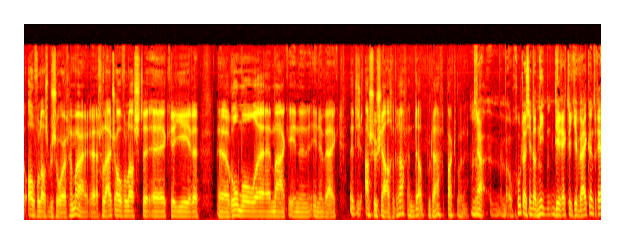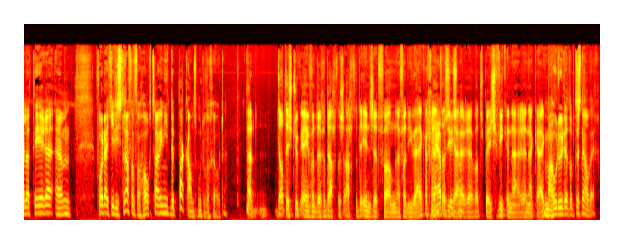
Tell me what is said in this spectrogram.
overlast bezorgen... maar geluidsoverlast creëren, rommel maken in een, in een wijk. Het is asociaal gedrag en dat moet aangepakt worden. Ja, goed, als je dat niet direct tot je wijk kunt relateren... Um, voordat je die straffen verhoogt, zou je niet de pakkans moeten vergroten? Nou, dat is natuurlijk een van de gedachten achter de inzet van, van die wijkagent. Ja, dat die daar wat specifieker naar, naar kijkt. Maar hoe doe je dat op de snelweg?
